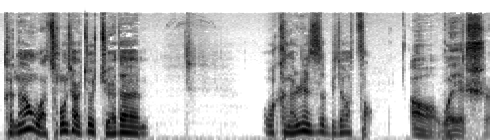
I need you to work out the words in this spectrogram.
可能我从小就觉得我可能认字比较早。哦，我也是，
